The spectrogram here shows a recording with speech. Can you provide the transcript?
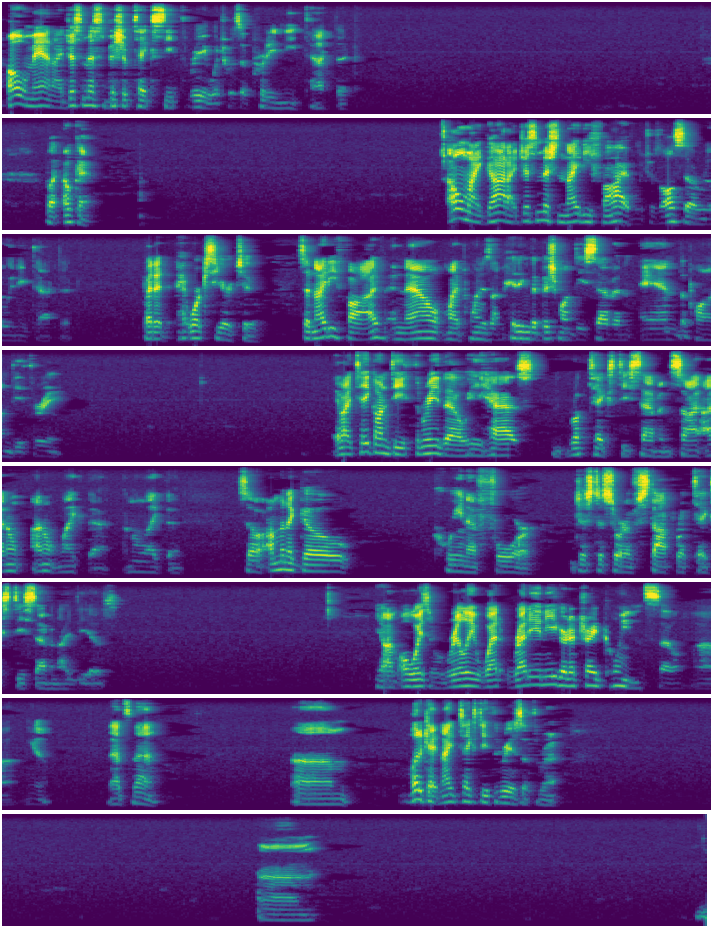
Oh man, I just missed bishop takes c3, which was a pretty neat tactic. But okay. Oh my god, I just missed knight e5, which was also a really neat tactic. But it works here too. So knight e5, and now my point is I'm hitting the bishop on d7 and the pawn on d3. If I take on d3 though, he has rook takes d7, so I, I don't I don't like that. I don't like that. So I'm gonna go queen f4 just to sort of stop rook takes d7 ideas. You know, I'm always really wet, ready and eager to trade queens, so uh, you know, that's that. Um, but okay, knight takes d3 is a threat. Um,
